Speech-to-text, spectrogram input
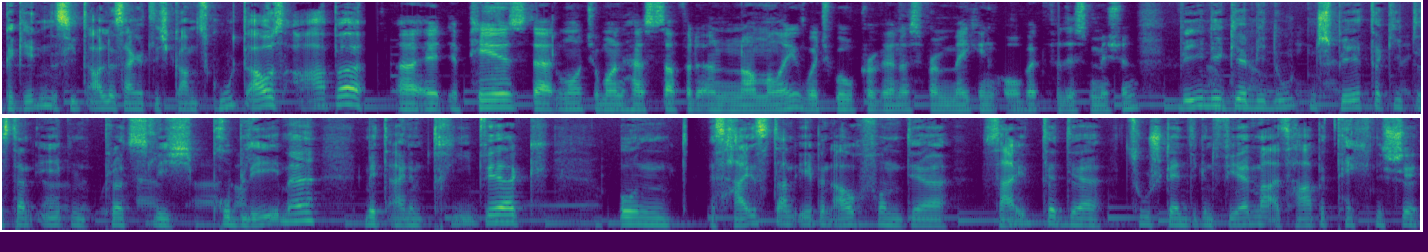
Beginn sieht alles eigentlich ganz gut aus, aber uh, it appears that Launcher One has suffered an anomaly which will prevent us from making orbit for this mission. Wenige Minuten später gibt es dann eben plötzlich Probleme mit einem Triebwerk. Und es heißt dann eben auch von der Seite der zuständigen Firma, es habe technische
